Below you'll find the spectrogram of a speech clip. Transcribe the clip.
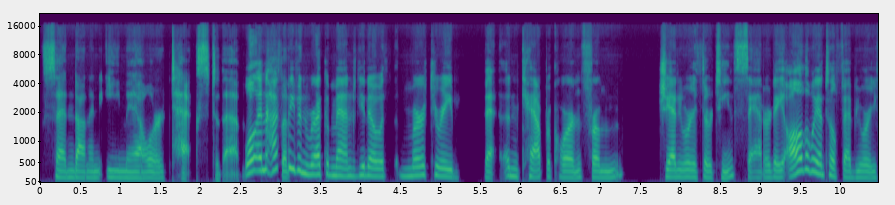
send on an email or text to them. Well, and I would even recommend, you know, with Mercury and Capricorn from January 13th, Saturday, all the way until February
